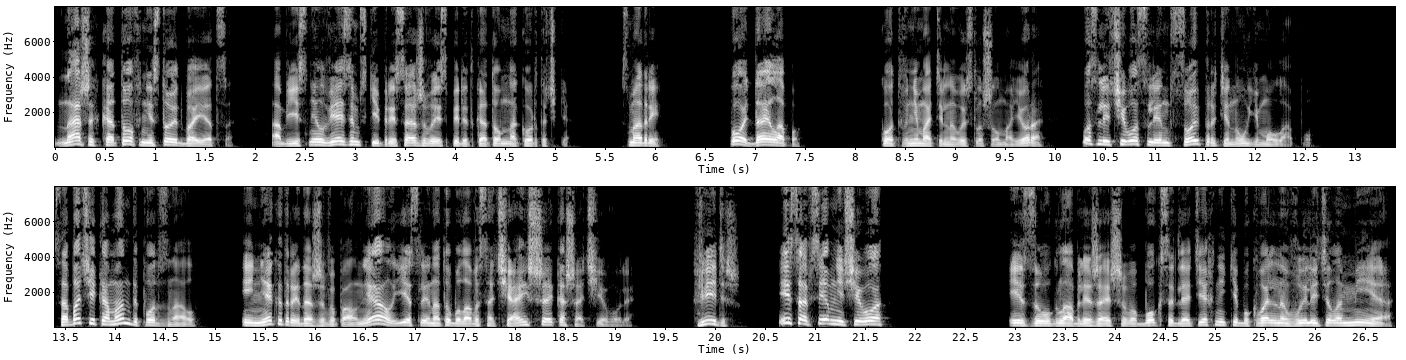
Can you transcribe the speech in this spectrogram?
Наших котов не стоит бояться, объяснил Вяземский, присаживаясь перед котом на корточке. Смотри. Подь, дай лапу. Кот внимательно выслушал майора, после чего с линцой протянул ему лапу. Собачьи команды Пот знал, и некоторые даже выполнял, если на то была высочайшая кошачья воля. Видишь? И совсем ничего. Из-за угла ближайшего бокса для техники буквально вылетела Мия,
